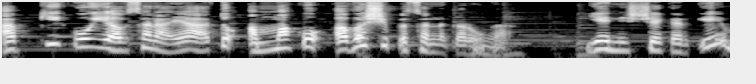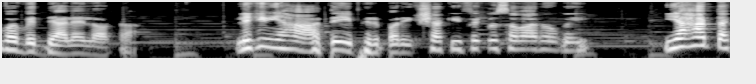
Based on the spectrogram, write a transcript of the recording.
अब की कोई अवसर आया तो अम्मा को अवश्य प्रसन्न करूँगा। यह निश्चय करके वह विद्यालय लौटा। लेकिन यहाँ आते ही फिर परीक्षा की फ़िक्र सवार हो गई। यहाँ तक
